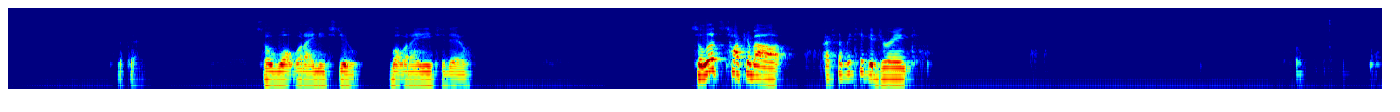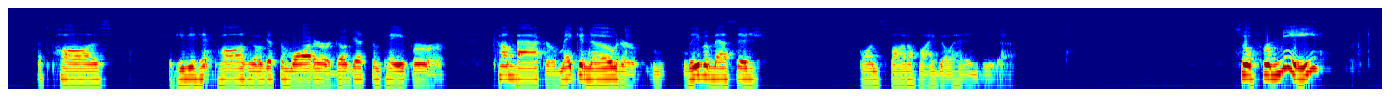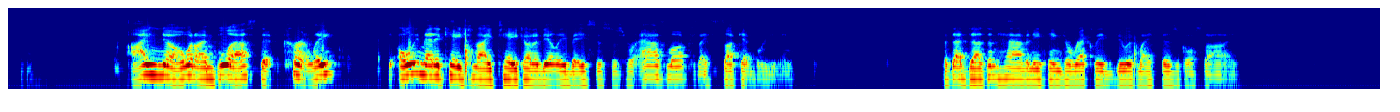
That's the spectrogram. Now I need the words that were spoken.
Okay. So what would I need to do? What would I need to do? So let's talk about actually let me take a drink. Let's pause. If you need to hit pause, go get some water or go get some paper or come back or make a note or leave a message on Spotify, go ahead and do that. So for me, I know and I'm blessed that currently the only medication I take on a daily basis is for asthma because I suck at breathing. But that doesn't have anything directly to do with my physical size.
